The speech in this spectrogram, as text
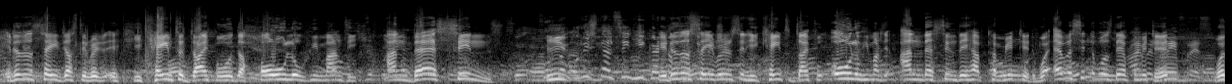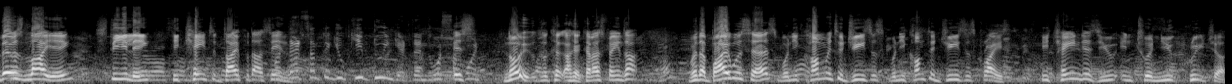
it doesn't say just the original, he came to die for the whole of humanity and their sins. He, the original sin he got. It doesn't say original sin, he came to die for all of humanity and their sins they have committed. Whatever sin it was they have committed, whether it was lying, stealing, he came to die for that But sin. that's something you keep doing it. Then what's the It's, point? No, okay, can I explain that? When the Bible says, when you come into Jesus, when you come to Jesus Christ, He changes you into a new creature.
